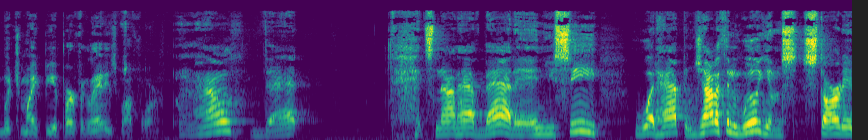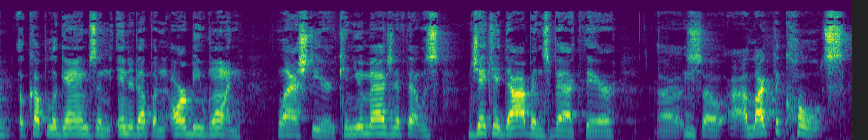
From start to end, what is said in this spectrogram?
which might be a perfect landing spot for him. Well, that that's not half bad, and you see what happened. Jonathan Williams started a couple of games and ended up an RB one last year. Can you imagine if that was J.K. Dobbins back there? Uh, hmm. So I like the Colts.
